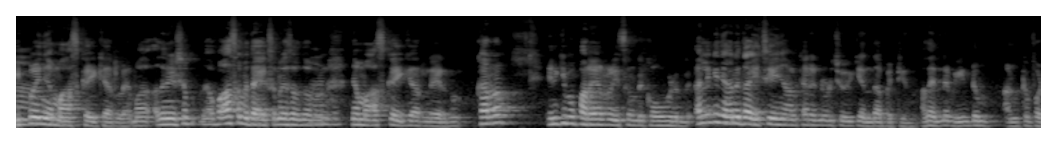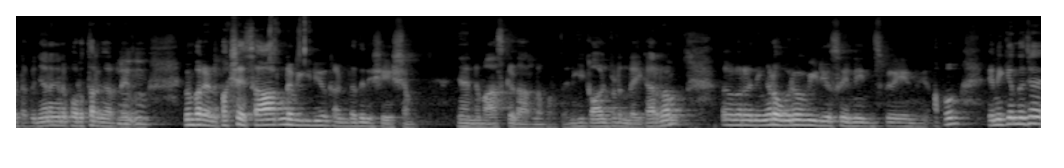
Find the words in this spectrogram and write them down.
ഇപ്പോഴും ഞാൻ മാസ്ക് കഴിക്കാറില്ല. മാ- അതിനുശേഷം ആ സമയത്ത് എക്സർസൈസ് വന്നപ്പോൾ ഞാൻ മാസ്ക് കഴിക്കാറില്ലായിരുന്നു. കാരണം എനിക്കിപ്പോൾ പറയാൻ റീസൺ ഉണ്ട് കോവിഡ് ഉണ്ട്. അല്ലെങ്കിൽ ഞാനിത് അയച്ചു കഴിഞ്ഞാൽ ആൾക്കാർ എന്നോട് ചോദിക്കുക എന്താ പറ്റിയെന്ന്? അത് എന്നെ വീണ്ടും അൺകംഫർട്ടബിൾ ഞാൻ അങ്ങനെ പുറത്തിറങ്ങാറില്ലായിരുന്നു. ഇപ്പം പറയണം പക്ഷേ സാറിന്റെ വീഡിയോ കണ്ടതിന് ശേഷം ഞാൻ എന്റെ മാസ്ക് ഇടാറില്ല പുറത്ത്. എനിക്ക് കോൺഫിഡന്റ് ആയി. കാരണം പറയുക നിങ്ങളുടെ ഓരോ വീഡിയോസും എന്നെ ഇൻസ്പയർ ചെയ്യുന്നത്. അപ്പം എനിക്കെന്ന് വെച്ചാൽ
